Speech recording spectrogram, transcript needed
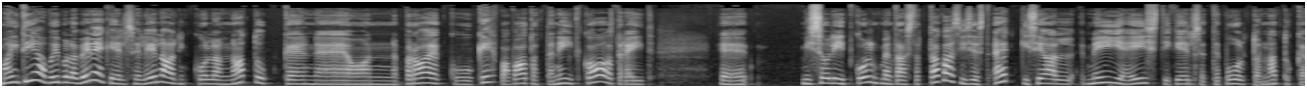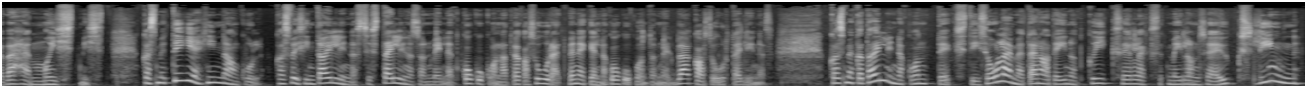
ma ei tea, võib-olla venekeelsel elanikkonnal natukene on praegu kehva vaadata neid kaadreid, eh, mis olid kolmkümmend aastat tagasi, sest äkki seal meie eestikeelsete poolt on natuke vähem mõistmist. kas me teie hinnangul, kas või siin Tallinnas, sest Tallinnas on meil need kogukonnad väga suured, venekeelne kogukond on meil väga suur Tallinnas, kas me ka Tallinna kontekstis oleme täna teinud kõik selleks, et meil on see üks linn,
